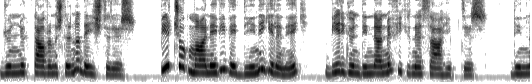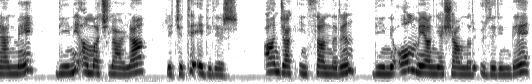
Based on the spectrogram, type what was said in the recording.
günlük davranışlarını değiştirir. Birçok manevi ve dini gelenek bir gün dinlenme fikrine sahiptir. Dinlenme dini amaçlarla reçete edilir. Ancak insanların dini olmayan yaşamları üzerinde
